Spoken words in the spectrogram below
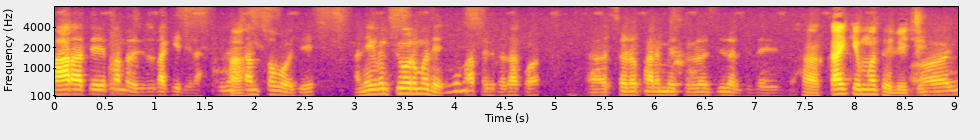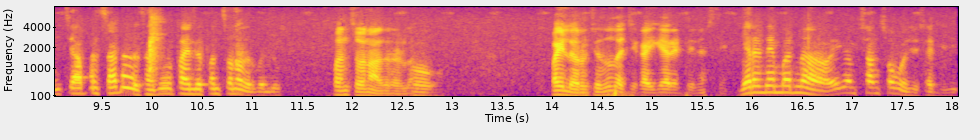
बारा ते पंधरा दिवस बाकी दिला एकदम हा. शांत स्वभावाची आहे. आणि एकदम प्युअरमध्ये एकदम आता तिथं दाखवा अं, सड पारंबे सगळं जे झालं ते आहे. हा काय किंमत होईल हिची अं, हिचे आपण साठ हजार सांगतो फायनल पंचावन्न हजार रुपये देऊ पंचावन्न हजाराला? हो. पहिल्या रोजच्या दुधाची काही गॅरंटी नसते. गॅरंटी मधनं एकदम छान स्वभावाची साठी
